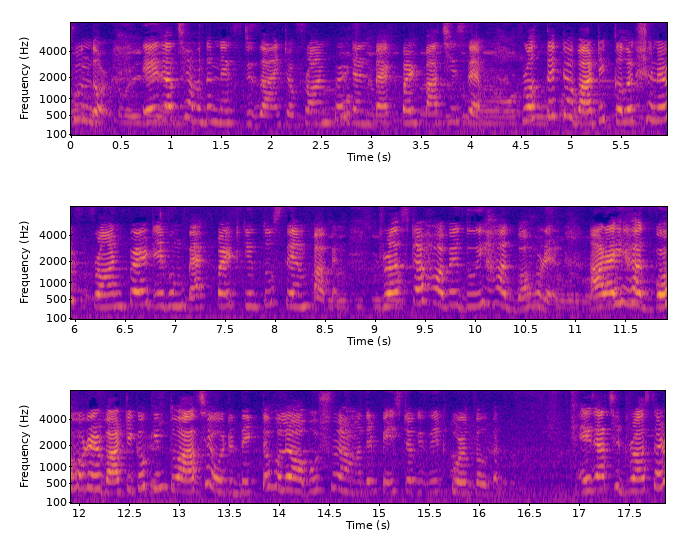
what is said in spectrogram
সুন্দর। এই যাচ্ছে আমাদের নেক্সট ডিজাইনটা front part and back part পাচ্ছি সেম প্রত্যেকটা বাটিক কালেকশনের ফ্রন্ট পার্ট এবং ব্যাক পার্ট কিন্তু সেম পাবেন। ড্রেসটা হবে দুই হাত বহরের। আড়াই হাত বহরের বাটিকও কিন্তু আছে। ওইটা দেখতে হলে অবশ্যই আমাদের পেজটা ভিজিট করে ফেলবেন। এই যাচ্ছে ড্রেসের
